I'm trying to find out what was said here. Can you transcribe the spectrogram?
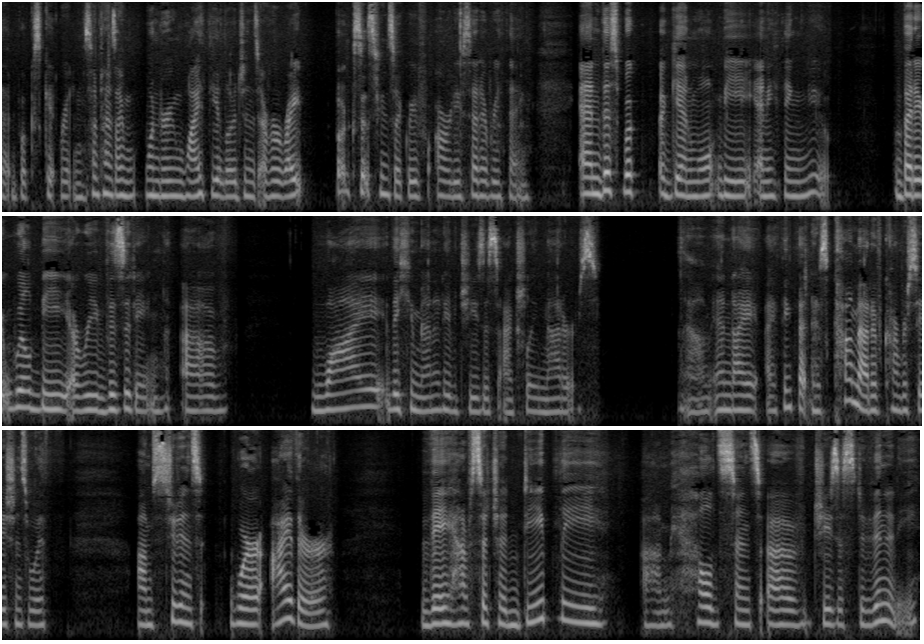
that books get written. Sometimes I'm wondering why theologians ever write books. It seems like we've already said everything. And this book, again, won't be anything new, but it will be a revisiting of why the humanity of Jesus actually matters. Um, and I, I think that has come out of conversations with um, students where either they have such a deeply um, held sense of Jesus' divinity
